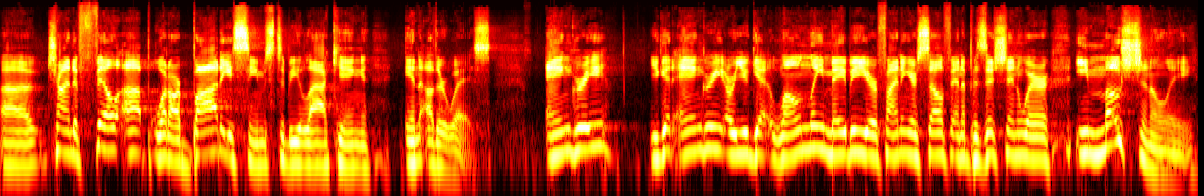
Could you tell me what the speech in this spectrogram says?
uh, trying to fill up what our body seems to be lacking in other ways. Angry, you get angry or you get lonely. Maybe you're finding yourself in a position where emotionally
